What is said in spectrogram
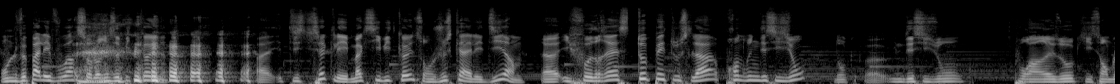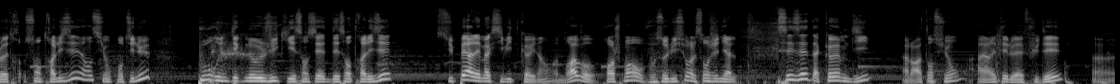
on ne veut pas les voir sur le réseau Bitcoin. Euh, tu sais que les maxi Bitcoin sont jusqu'à aller dire euh, il faudrait stopper tout cela, prendre une décision. Donc euh, une décision pour un réseau qui semble être centralisé, hein, si on continue, pour une technologie qui est censée être décentralisée. Super les maxi Bitcoin, hein. bravo, franchement vos solutions elles sont géniales. CZ a quand même dit, alors attention, arrêtez le FUD, euh,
